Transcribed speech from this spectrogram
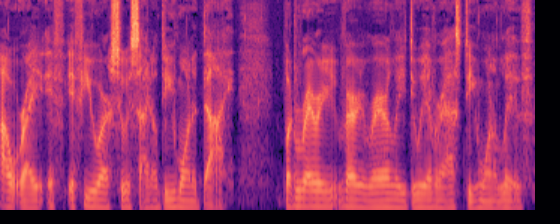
outright if if you are suicidal do you want to die but very very rarely do we ever ask do you want to live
